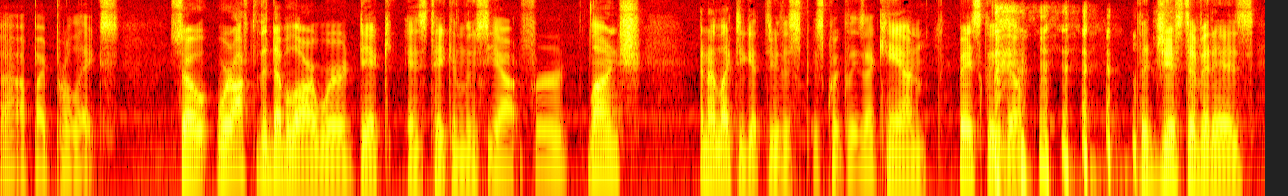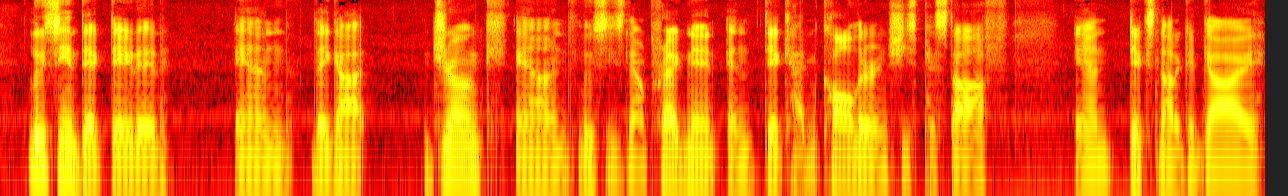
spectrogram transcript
uh, up by Pearl Lakes. So we're off to the double R where Dick has taken Lucy out for lunch. And I'd like to get through this as quickly as I can. Basically, the, the gist of it is Lucy and Dick dated and they got drunk and Lucy's now pregnant and Dick hadn't called her and she's pissed off and Dick's not a good guy.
